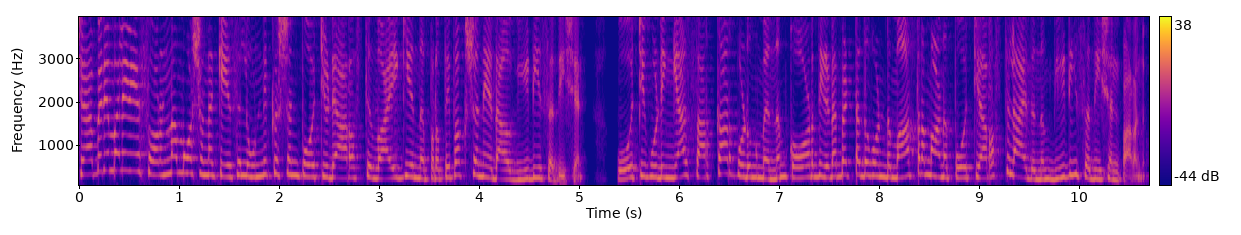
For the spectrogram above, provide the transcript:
ശബരിമലയിലെ സ്വർണമോഷണ കേസിൽ ഉണ്ണികൃഷ്ണൻ പോറ്റിയുടെ അറസ്റ്റ് വൈകിയെന്ന് പ്രതിപക്ഷ നേതാവ് വി ഡി സതീശൻ. പോറ്റി കുടുങ്ങിയാൽ സർക്കാർ കുടുങ്ങുമെന്നും കോടതി ഇടപെട്ടതുകൊണ്ട് മാത്രമാണ് പോറ്റി അറസ്റ്റിലായതെന്നും വി ഡി സതീശൻ പറഞ്ഞു.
